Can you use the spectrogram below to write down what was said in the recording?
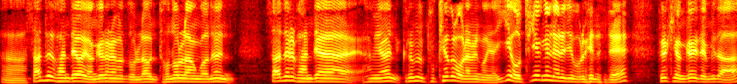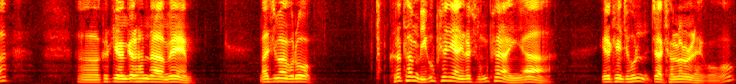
어, 사드 반대와 연결하는 것도 놀라운, 더 놀라운 거는 사드를 반대하면 그러면 북핵을 원하는 거냐. 이게 어떻게 연결되는지 모르겠는데 그렇게 연결이 됩니다. 어, 그렇게 연결한 다음에 마지막으로 그렇다면 미국 편이 아니라 중국 편 아니냐. 이렇게 이제 혼자 결론을 내고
